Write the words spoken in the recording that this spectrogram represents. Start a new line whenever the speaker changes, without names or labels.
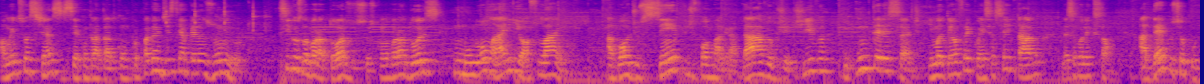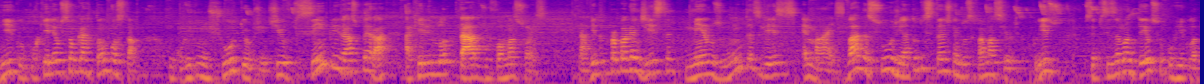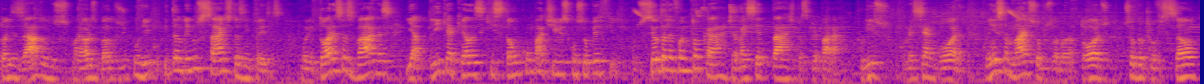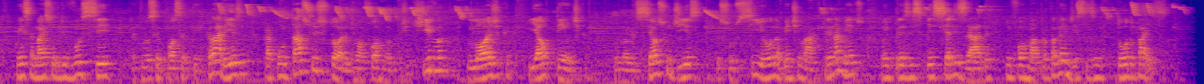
Aumente suas chances de ser contratado como propagandista em apenas um minuto. Siga os laboratórios dos seus colaboradores no mundo online e offline. Aborde-o sempre de forma agradável, objetiva e interessante e mantenha uma frequência aceitável nessa conexão. Adeque o seu currículo porque ele é o seu cartão postal. Um currículo enxuto e objetivo sempre irá superar aquele lotado de informações. Na vida do propagandista, menos muitas vezes é mais. Vagas surgem a todo instante na indústria farmacêutica, por isso você precisa manter o seu currículo atualizado nos maiores bancos de currículo e também no site das empresas. Monitore essas vagas e aplique aquelas que estão compatíveis com o seu perfil. O seu telefone tocar, já vai ser tarde para se preparar. Por isso, comece agora. Conheça mais sobre os laboratórios, sobre a profissão, conheça mais sobre você, para que você possa ter clareza para contar a sua história de uma forma objetiva, lógica e autêntica. Meu nome é Celso Dias, eu sou CEO na Benchmark Treinamentos, uma empresa especializada em formar propagandistas em todo o país.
